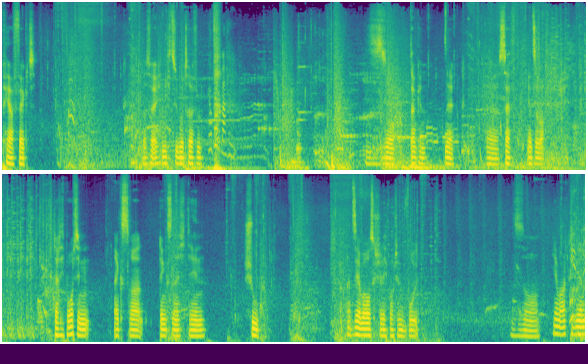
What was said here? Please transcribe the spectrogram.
perfekt. Das war echt nicht zu übertreffen. So, danke. Ne, äh, Seth, jetzt aber. Ich dachte, ich brauche den extra Dings nicht, den Schub. Hat sie aber ausgestellt, ich brauche den wohl. So, hier mal aktivieren.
